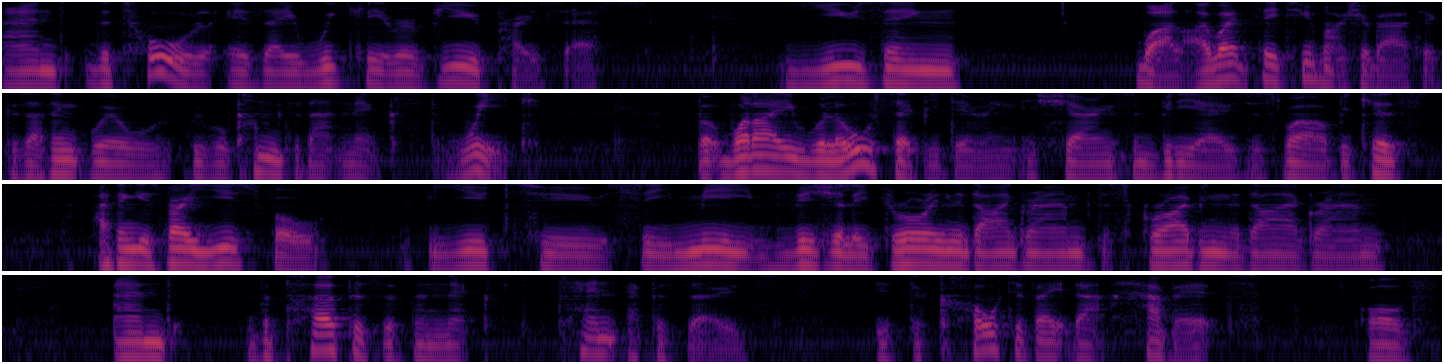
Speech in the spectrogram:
And the tool is a weekly review process using well, I won't say too much about it because I think we'll we will come to that next week. But what I will also be doing is sharing some videos as well because I think it's very useful for you to see me visually drawing the diagram, describing the diagram, and the purpose of the next 10 episodes is to cultivate that habit of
